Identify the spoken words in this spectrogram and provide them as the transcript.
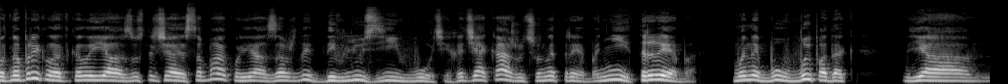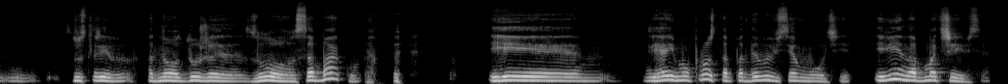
От, наприклад, коли я зустрічаю собаку, я завжди дивлюсь їй в очі. Хоча кажуть, що не треба. Ні, треба. У мене був випадок, я зустрів одного дуже злого собаку, і я йому просто подивився в очі, і він обмочився.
